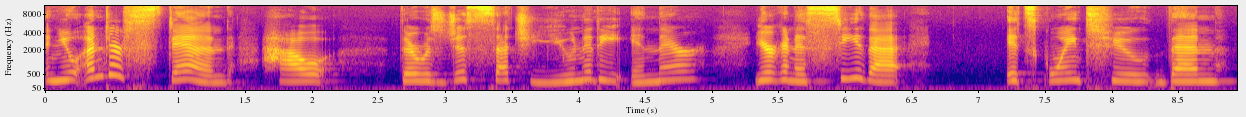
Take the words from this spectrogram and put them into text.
and you understand how there was just such unity in there, you're going to see that it's going to then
